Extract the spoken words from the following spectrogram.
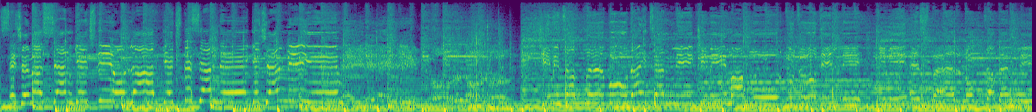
Seçemezsen geç diyorlar Geç desen de geçer miyim? Kimi tatlı buğday tenli Kimi mahmur dudu dilli Kimi esmer nokta benli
